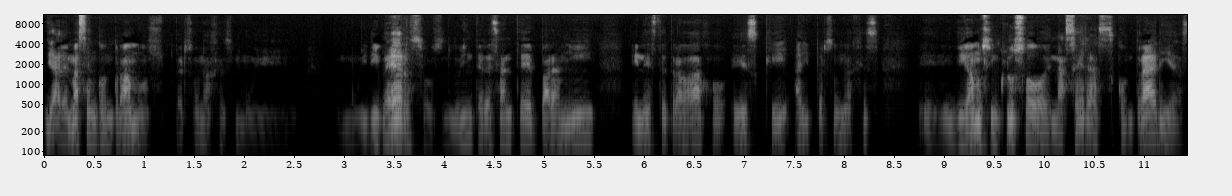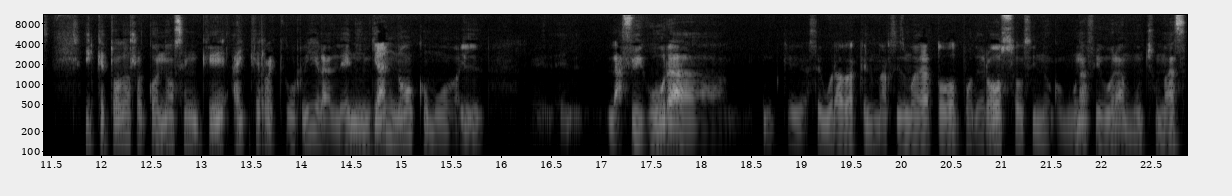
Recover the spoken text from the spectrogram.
y además encontramos personajes muy, muy diversos. Lo interesante para mí en este trabajo es que hay personajes, digamos, incluso en aceras contrarias y que todos reconocen que hay que recurrir a Lenin ya no como la figura que aseguraba que el marxismo era todopoderoso, sino como una figura mucho más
